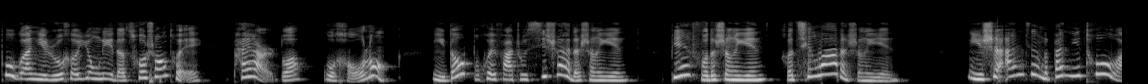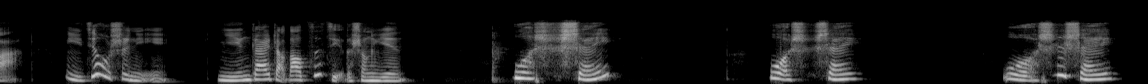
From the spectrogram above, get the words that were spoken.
不管你如何用力的搓双腿。”拍耳朵、鼓喉咙，你都不会发出蟋蟀的声音、蝙蝠的声音和青蛙的声音。你是安静的班尼兔啊，你就是你，你应该找到自己的声音。我是谁？我是谁？我是谁？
